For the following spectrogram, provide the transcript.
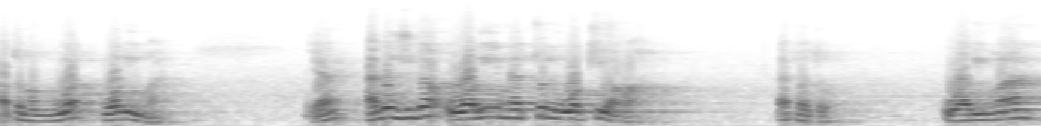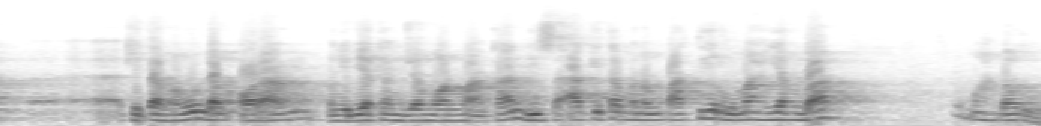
atau membuat walimah. Ya, ada juga walimatul wakilah. Apa tuh? Walimah kita mengundang orang menyediakan jamuan makan di saat kita menempati rumah yang bah, rumah baru.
